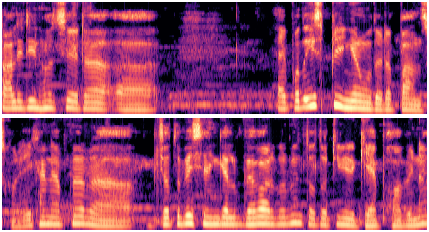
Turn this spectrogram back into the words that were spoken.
টালি টিন হচ্ছে এটা এক পথে স্প্রিংয়ের মতো এটা পাঞ্চ করে। এখানে আপনার যত বেশি অ্যাঙ্গেল ব্যবহার করবেন, তত টিনের গ্যাপ হবে না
